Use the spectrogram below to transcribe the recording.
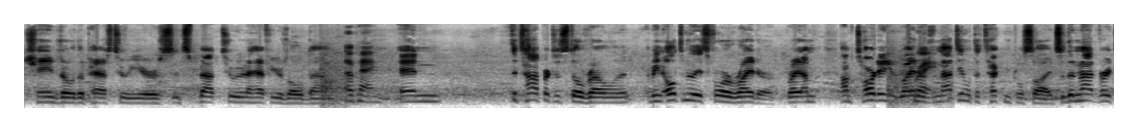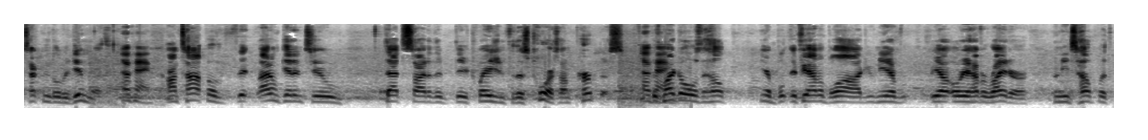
changed over the past two years. It's about two and a half years old now, Okay. and the topics are still relevant. I mean, ultimately, it's for a writer, right? I'm I'm targeting writers Right. and not dealing with the technical side, so they're not very technical to begin with. Okay. On top of, it, I don't get into that side of the, the equation for this course on purpose. Okay. My goal is to help. You know, if you have a blog, you need a, you know, or you have a writer who needs help with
